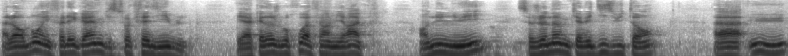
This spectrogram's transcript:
Alors bon, il fallait quand même qu'il soit crédible. Et Akadosh Bokhu a fait un miracle. En une nuit, ce jeune homme qui avait 18 ans a eu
